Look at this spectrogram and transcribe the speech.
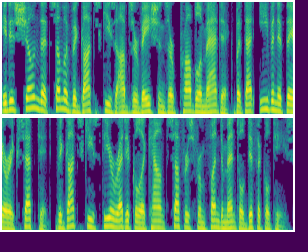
It is shown that some of Vygotsky's observations are problematic but that, even if they are accepted, Vygotsky's theoretical account suffers from fundamental difficulties.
